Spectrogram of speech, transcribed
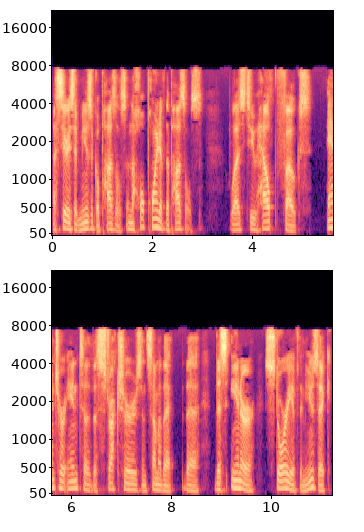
a series of musical puzzles, and the whole point of the puzzles was to help folks enter into the structures and some of the the this inner story of the music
